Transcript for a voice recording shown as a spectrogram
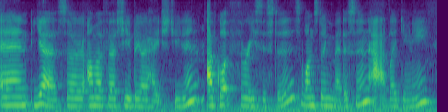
and yeah, so I'm a first year BOH student. I've got three sisters. One's doing medicine at Adelaide Uni,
